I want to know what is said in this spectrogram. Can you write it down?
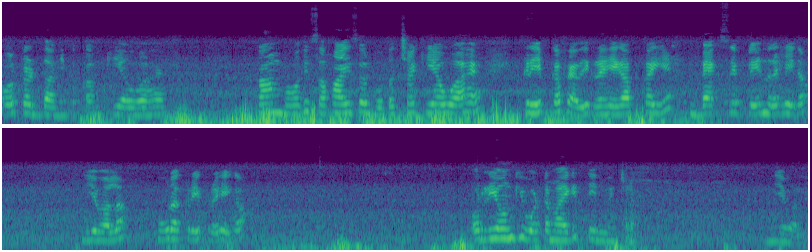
और कटदाने का काम किया हुआ है। काम बहुत ही सफ़ाई से और बहुत अच्छा किया हुआ है। क्रेप का फैब्रिक रहेगा आपका ये बैक से प्लेन रहेगा। ये वाला पूरा क्रेप रहेगा। और रियोन की बॉटम आएगी तीन मीटर ये वाली।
